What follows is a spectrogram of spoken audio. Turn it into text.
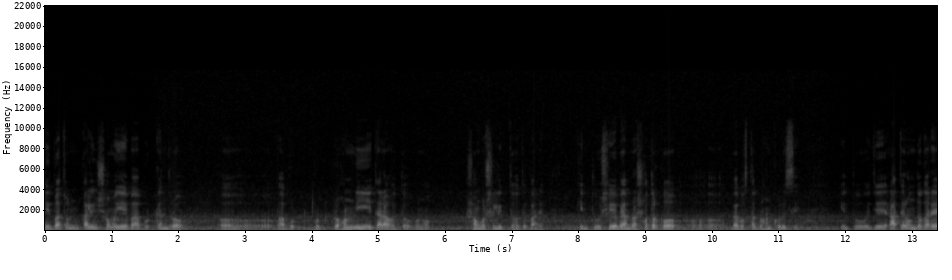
নির্বাচনকালীন সময়ে বা ভোট কেন্দ্র ও, বা ভোট ভোট গ্রহণ নিয়ে তারা হয়তো কোনো সংঘর্ষে লিপ্ত হতে পারে। কিন্তু সেভাবে আমরা সতর্ক ব্যবস্থা গ্রহণ করেছি। কিন্তু ওই যে রাতের অন্ধকারে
